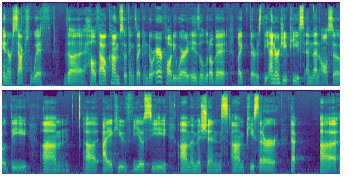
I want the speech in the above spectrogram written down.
intersect with the health outcomes. So things like indoor air quality, where it is a little bit like there's the energy piece and then also the um, uh, IAQ VOC um, emissions um, piece that are that uh,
